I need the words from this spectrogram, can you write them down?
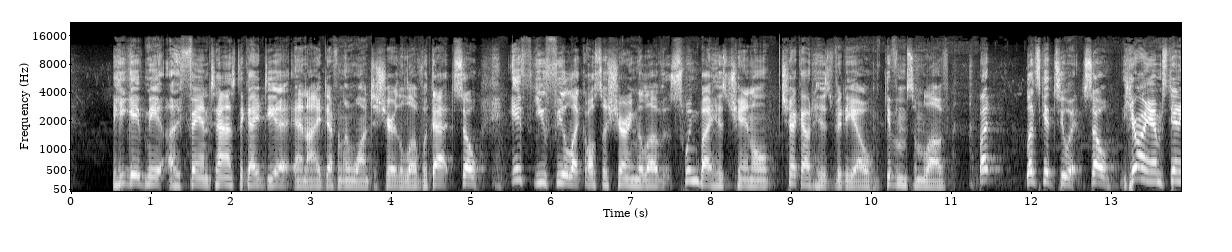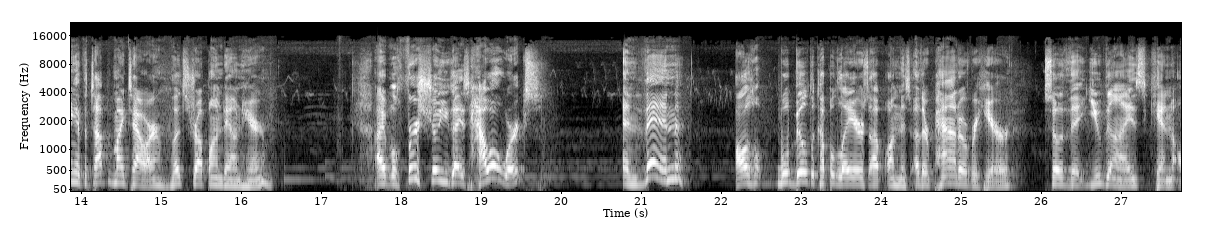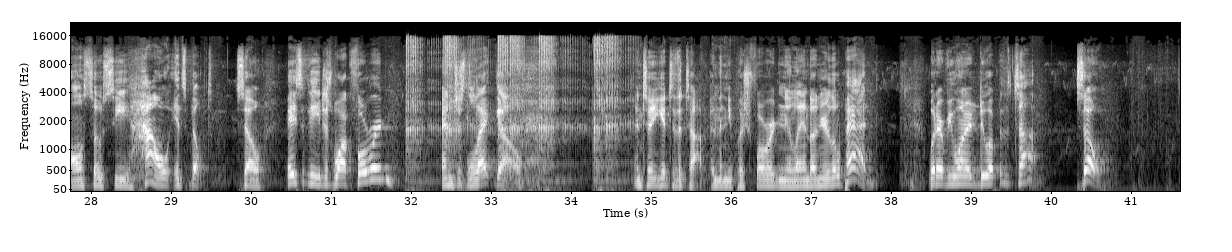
He gave me a fantastic idea and I definitely want to share the love with that. So if you feel like also sharing the love, swing by his channel, check out his video, give him some love. But let's get to it. So here I am standing at the top of my tower. Let's drop on down here. I will first show you guys how it works and then I'll we'll build a couple layers up on this other pad over here so that you guys can also see how it's built. So basically you just walk forward and just let go until you get to the top and then you push forward and you land on your little pad. Whatever you wanted to do up at the top. So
